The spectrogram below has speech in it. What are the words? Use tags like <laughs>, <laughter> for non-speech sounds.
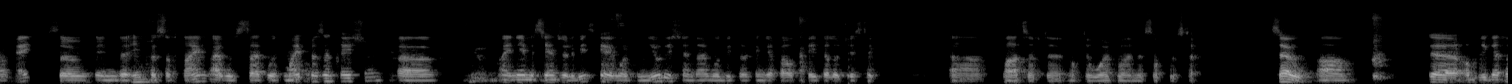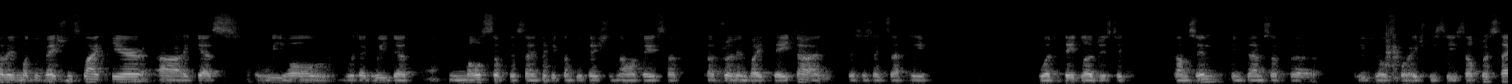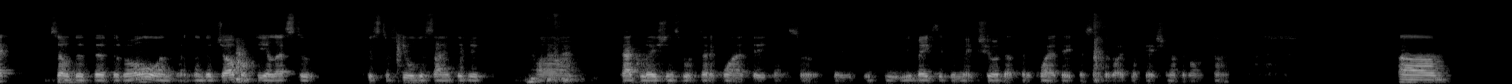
Okay, so in the interest of time, I will start with my presentation. Uh, my name is Jens Rybicki. I work in Jülich, and I will be talking about data logistic uh, parts of the of the workflow and the software stack. So uh, the obligatory motivation slide here. Uh, I guess we all would agree that most of the scientific computation nowadays are, are driven by data, and this is exactly what data logistic comes in in terms of the eFlows for HPC software stack. So the, the, the role and, and, the job of DLS to is to fuel the scientific um, calculations with the required data. So we, we basically make sure that the required data is in the right location at the wrong time. Um,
